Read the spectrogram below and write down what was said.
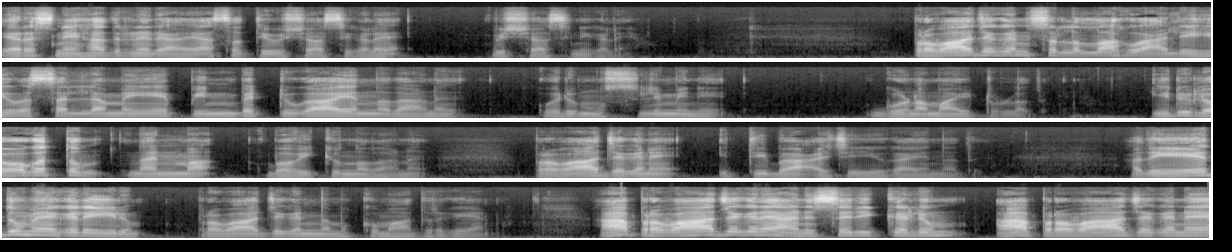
ഏറെ സ്നേഹാദരനരായ സത്യവിശ്വാസികളെ വിശ്വാസിനികളെ പ്രവാചകൻ സല്ലല്ലാഹു അലഹി വസല്ലമ്മയെ പിൻപറ്റുക എന്നതാണ് ഒരു മുസ്ലിമിന് ഗുണമായിട്ടുള്ളത്. ഇരു ലോകത്തും നന്മ ഭവിക്കുന്നതാണ് പ്രവാചകനെ ഇത്തിബാ ചെയ്യുക എന്നത്. അത് ഏതു മേഖലയിലും പ്രവാചകൻ നമുക്ക് മാതൃകയാണ്. ആ പ്രവാചകനെ അനുസരിക്കലും ആ പ്രവാചകനെ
